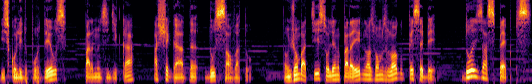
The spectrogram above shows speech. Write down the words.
escolhido por Deus para nos indicar a chegada do Salvador. Então, João Batista, olhando para ele, nós vamos logo perceber dois aspectos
